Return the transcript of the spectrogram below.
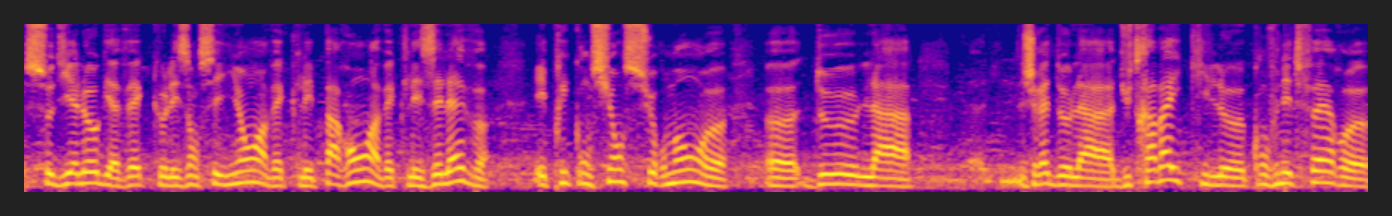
ce dialogue avec les enseignants, avec les parents, avec les élèves, et pris conscience sûrement de la de la, du travail qu'il euh, convenait de faire euh,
